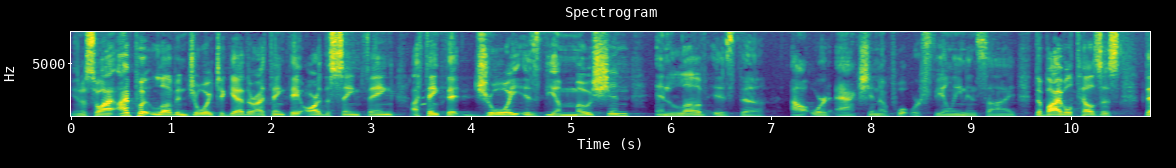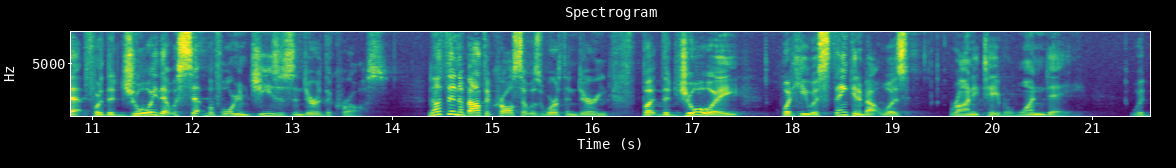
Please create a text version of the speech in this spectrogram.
You know, so I, I, put love and joy together. I think they are the same thing. I think that joy is the emotion and love is the outward action of what we're feeling inside. The Bible tells us that for the joy that was set before him, Jesus endured the cross. Nothing about the cross that was worth enduring, but the joy, what he was thinking about was Ronnie Tabor one day would,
